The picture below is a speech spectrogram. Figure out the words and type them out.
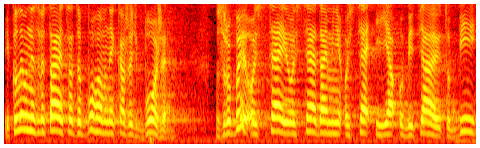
І коли вони звертаються до Бога, вони кажуть, Боже, зроби ось це і ось це, дай мені ось це, і я обіцяю тобі.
